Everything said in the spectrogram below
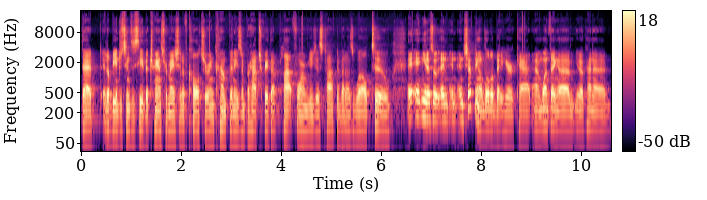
that it'll be interesting to see the transformation of culture in companies and perhaps create that platform you just talked about as well too. And, and you know so and, and, shifting a little bit here kat and one thing um, you know kind of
